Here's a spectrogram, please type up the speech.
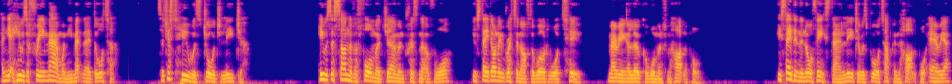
And yet he was a free man when he met their daughter. So just who was George Leger? He was the son of a former German prisoner of war who stayed on in Britain after World War II, marrying a local woman from Hartlepool. He stayed in the northeast and Leger was brought up in the Hartlepool area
